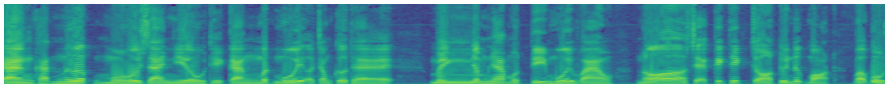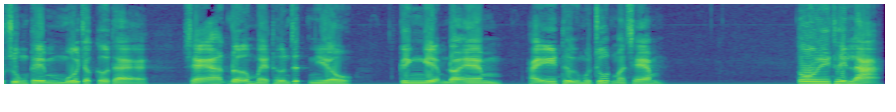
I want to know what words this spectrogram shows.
càng khát nước, mồ hôi ra nhiều thì càng mất muối ở trong cơ thể. Mình nhấm nháp một tí muối vào, nó sẽ kích thích cho tuyến nước bọt và bổ sung thêm muối cho cơ thể, sẽ đỡ mệt hơn rất nhiều. Kinh nghiệm đó em, hãy thử một chút mà xem. Tôi thấy lạ,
